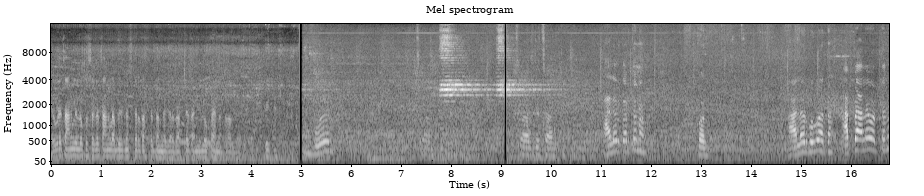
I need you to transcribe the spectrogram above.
एवढे चांगले लोक सगळं चांगला बिझनेस करत असतात धंदा करत असतात आणि लोक यांना त्रास देतात. ठीक आहे. बर. चालते चालते आल्यावर करतो ना. कॉल आल्यावर बघू आता. आप्पे आल्यावर वाटतं ना?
